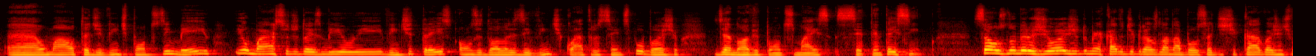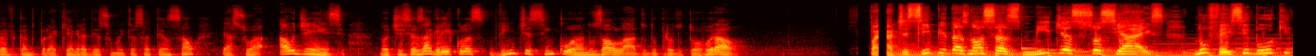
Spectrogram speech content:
Uh, uma alta de 20 pontos e meio, e o março de 2023, 11 dólares e 24 centes por bushel, 19 pontos mais 75. São os números de hoje do mercado de grãos lá na Bolsa de Chicago. A gente vai ficando por aqui. Agradeço muito a sua atenção e a sua audiência. Notícias Agrícolas, 25 anos ao lado do produtor rural. Participe das nossas mídias sociais no Facebook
